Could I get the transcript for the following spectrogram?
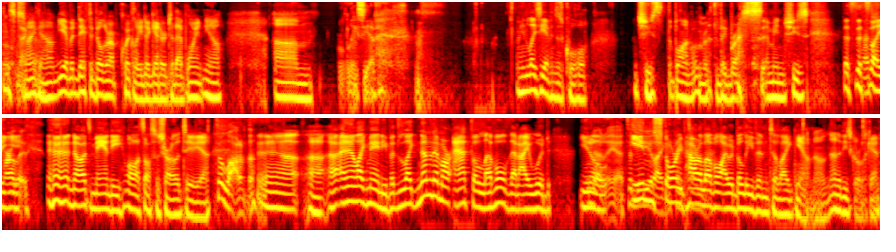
to SmackDown. SmackDown. yeah, but they have to build her up quickly to get her to that point. You know, um, Lacey Evans. I mean, Lacey Evans is cool. She's the blonde woman with the big breasts. I mean, she's that's that's, That's like no, it's Mandy. Well, it's also Charlotte too. Yeah. It's a lot of them. Yeah, uh, and I like Mandy, but like none of them are at the level that I would, you know, No, yeah, in like, story power level, I would believe them to like, you know, no, none of these girls can.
